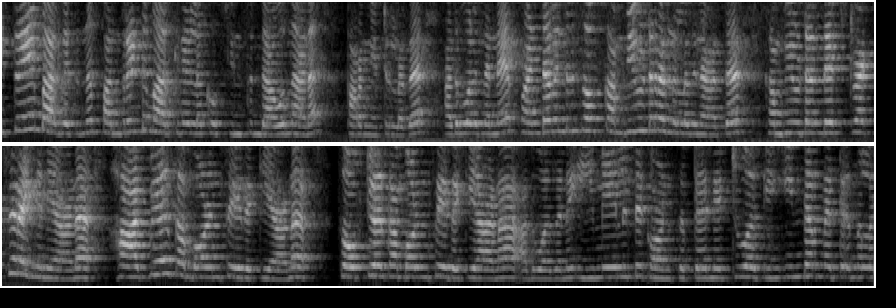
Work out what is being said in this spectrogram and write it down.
ഇത്രയും ഭാഗത്ത് നിന്ന് പന്ത്രണ്ട് മാർക്കിനുള്ള ക്വസ്റ്റ്യൻസ് ഉണ്ടാവും എന്നാണ് പറഞ്ഞിട്ടുള്ളത്. അതുപോലെ തന്നെ ഫണ്ടമെന്റൽസ് ഓഫ് കമ്പ്യൂട്ടർ എന്നുള്ളതിനകത്ത് കമ്പ്യൂട്ടറിന്റെ സ്ട്രക്ചർ എങ്ങനെയാണ്? ഹാർഡ്വെയർ കമ്പോണൻസ് ഏതൊക്കെയാണ്? സോഫ്റ്റ്വെയർ കമ്പോണൻസ് ഏതൊക്കെയാണ്? അതുപോലെ തന്നെ ഇമെയിലിന്റെ കോൺസെപ്റ്റ് നെറ്റ്വർക്കിംഗ് ഇന്റർനെറ്റ് എന്നുള്ള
